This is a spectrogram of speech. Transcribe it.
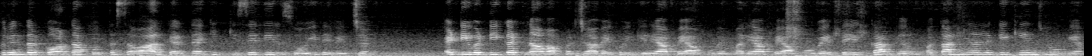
ਸੁਰਿੰਦਰ ਕੌਰ ਦਾ ਪੁੱਤ ਸਵਾਲ ਕਰਦਾ ਹੈ ਕਿ ਕਿਸੇ ਦੀ ਰਸੋਈ ਦੇ ਵਿੱਚ ਐਡੀ ਵੱਡੀ ਘਟਨਾ ਵਾਪਰ ਜਾਵੇ, ਕੋਈ ਗਿਰਿਆ ਪਿਆ ਹੋਵੇ, ਮਰਿਆ ਪਿਆ ਹੋਵੇ ਤੇ ਘਰਦਿਆਂ ਨੂੰ ਪਤਾ ਹੀ ਨਾ ਲੱਗੇ ਕਿ ਇੰਜ ਹੋ ਗਿਆ।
